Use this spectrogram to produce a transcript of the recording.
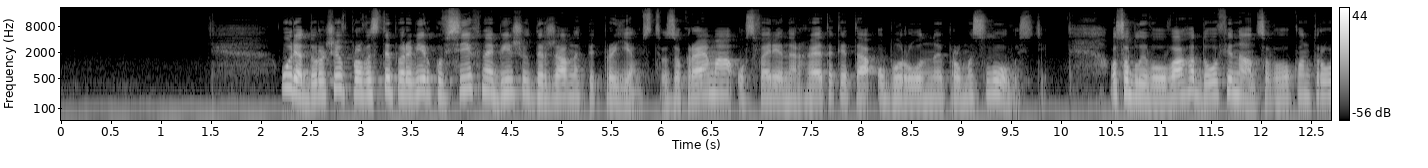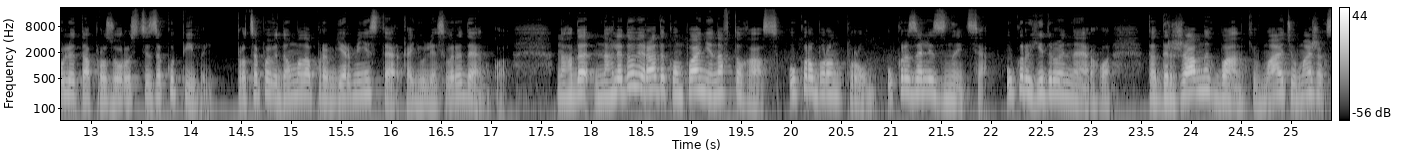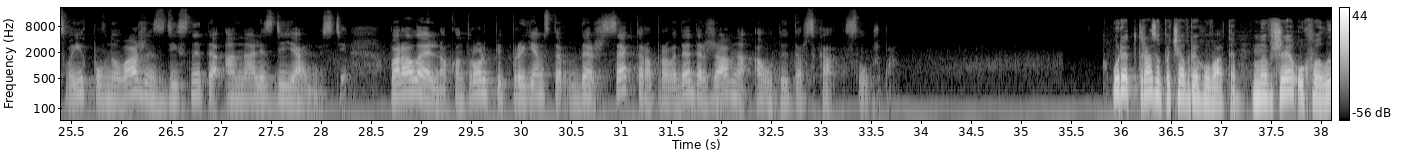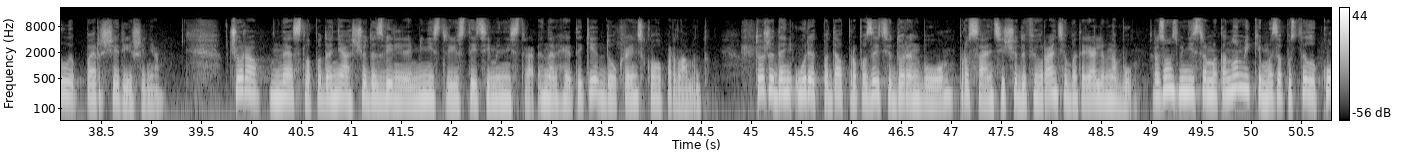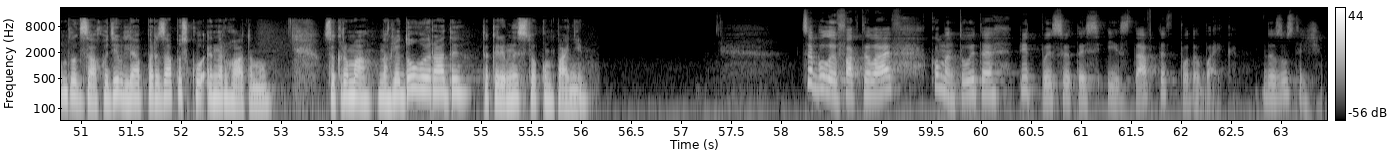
Уряд доручив провести перевірку всіх найбільших державних підприємств, зокрема у сфері енергетики та оборонної промисловості. Особлива увага до фінансового контролю та прозорості закупівель. Про це повідомила прем'єр-міністерка Юлія Свириденко. Наглядові ради компанії Нафтогаз, Укроборонпром, Укрзалізниця, Укргідроенерго та державних банків мають у межах своїх повноважень здійснити аналіз діяльності. Паралельно контроль підприємств держсектора проведе Державна аудиторська служба. Уряд одразу почав реагувати. Ми вже ухвалили перші рішення. Вчора внесла подання щодо звільнення міністра юстиції, міністра енергетики до українського парламенту. Той же день уряд подав пропозицію до РНБО про санкції щодо фігурантів матеріалів НАБУ. Разом з міністром економіки ми запустили комплекс заходів для перезапуску енергоатому, зокрема наглядової ради та керівництва компанії. Це були факти лайф. Коментуйте, підписуйтесь і ставте вподобайки. До зустрічі!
